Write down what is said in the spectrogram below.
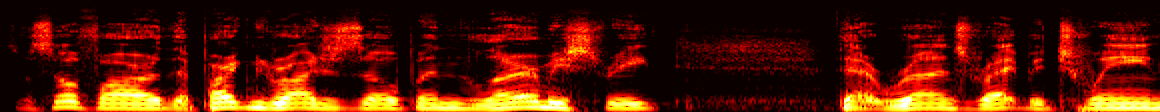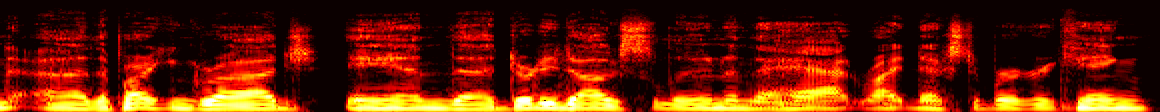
So, so far, the parking garage is open. Laramie Street, that runs right between uh, the parking garage and the Dirty Dog Saloon and the Hat, right next to Burger King.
